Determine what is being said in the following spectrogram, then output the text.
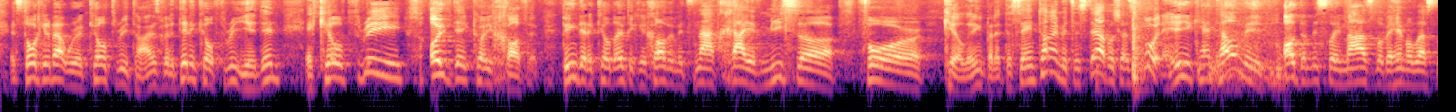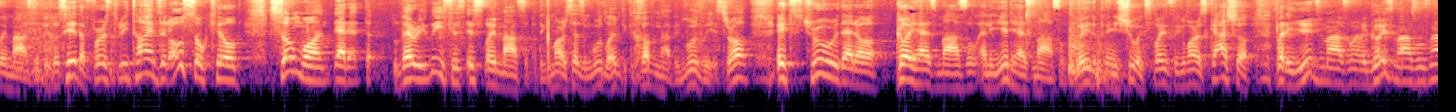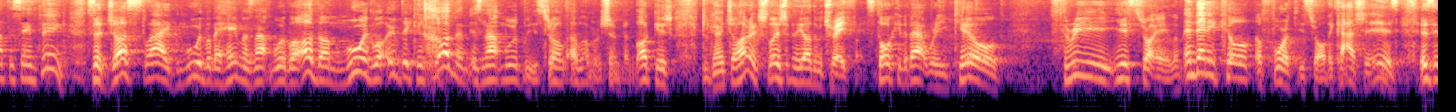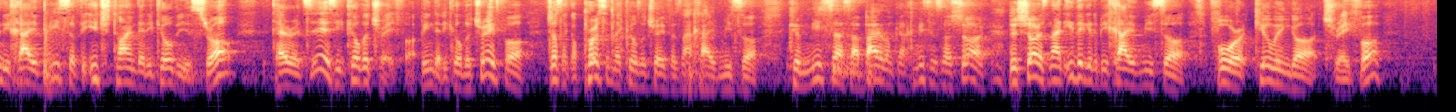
It's talking about where it killed three times, but it didn't kill three yidin. It killed three oivdei koichavim. Being that it killed oivdei koichavim, it's not chayev misa for killing, but at the same time, it's established as a mu'ud. And here you can't tell me oh adam islay mazla behemoth leslay mazla because here the first three times it also killed someone that at the very least is islay mazla. But the Gemara says koichavim having mu'ud Yisrael. It's true that a guy has mazel and a yid has mazel. The way the Pnei Yehoshua explains the Gemara's kasha, but a yid's mazel and a guy's mazel is not the same thing. So just like muad lebehema is not muad la'adam, muad la'ivdei kechavim is not muad la'Yisrael. Elam Rishon ben Lakish, Gigayin Shaharek, Shloshim the Yadam Treifa. It's talking about where he killed three Yisraelim, and then he killed a fourth Yisrael. The kasha is, isn't he chayiv misa for each time that he killed the Yisrael? Teretz is he killed a treifa. Being that he killed a treifa, just like a person that kills a treifa is not chayiv misa. Kemisa sabaylam kachmisa sashar. The shar is not either going to be chayiv misa for killing a treifa.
